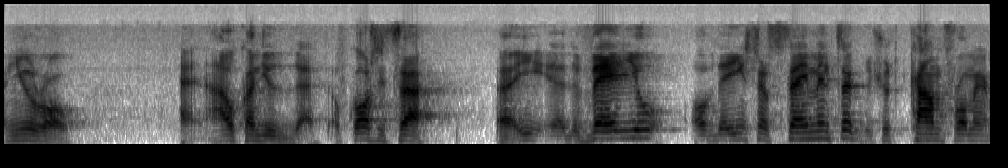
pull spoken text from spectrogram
a new row. And how can you do that? Of course, it's a, uh, the value of the insert statement should come from an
